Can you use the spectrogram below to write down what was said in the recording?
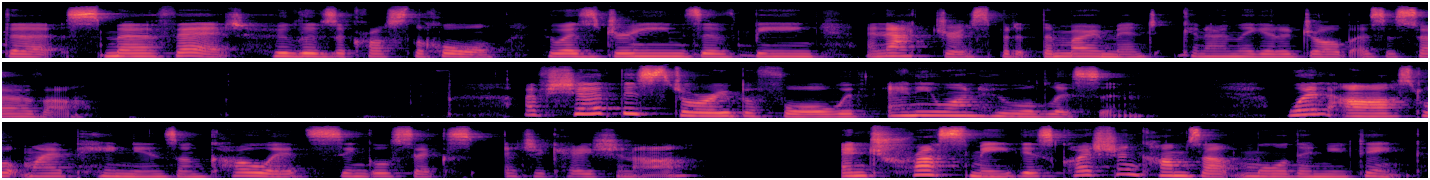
the Smurfette who lives across the hall, who has dreams of being an actress but at the moment can only get a job as a server. I've shared this story before with anyone who will listen. When asked what my opinions on co ed single sex education are, and trust me, this question comes up more than you think.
